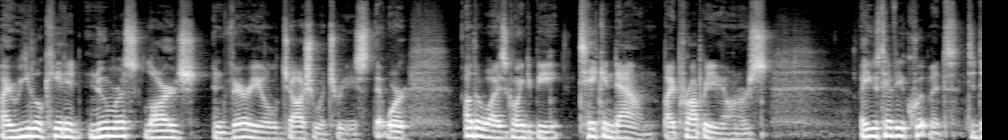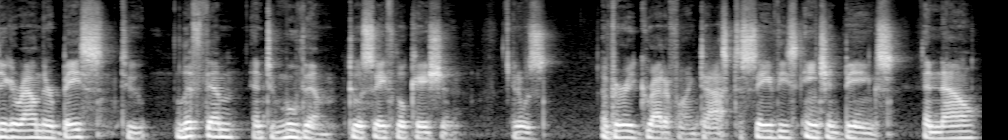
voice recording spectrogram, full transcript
I relocated numerous large and very old Joshua trees that were otherwise going to be taken down by property owners. I used heavy equipment to dig around their base, to lift them, and to move them to a safe location. And it was a very gratifying task to save these ancient beings. And now,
